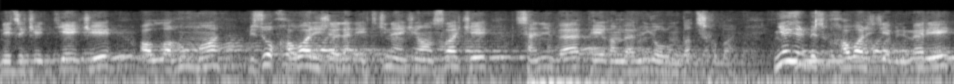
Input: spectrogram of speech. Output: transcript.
Necə ki, deyək ki, Allahumma bizi o xavariclərdən etkinən ki, hansılar ki, sənin və Peyğəmbərin yolunda çıxıblar. Niyə görə biz xavaric deyə bilmərik?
